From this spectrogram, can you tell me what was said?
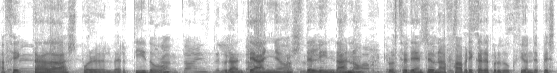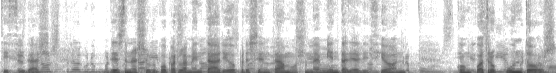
afectadas por el vertido durante años del lindano procedente de una fábrica de producción de pesticidas. Desde nuestro grupo parlamentario presentamos una enmienda de adición con cuatro puntos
